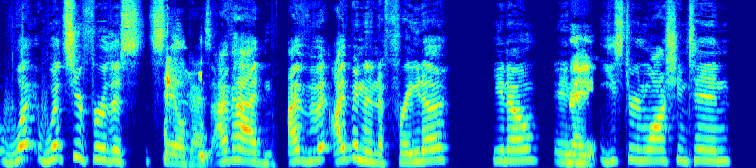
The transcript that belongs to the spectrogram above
what what's your furthest sale, guys? I've had I've I've been in Ephrata, you know, in right. Eastern Washington.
